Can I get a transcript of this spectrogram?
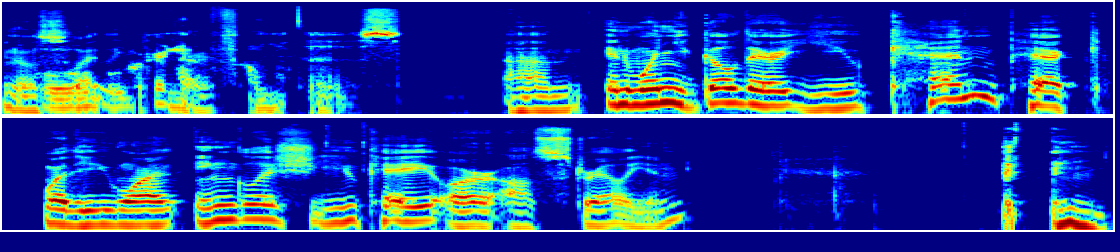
you know, slightly Ooh, different. Fun with this. Um, and when you go there, you can pick whether you want English, UK, or Australian.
